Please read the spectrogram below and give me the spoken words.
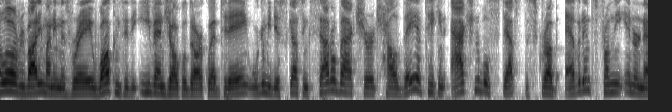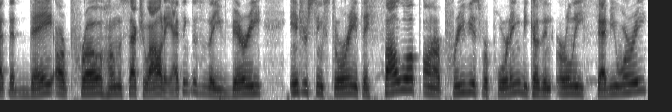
Hello, everybody. My name is Ray. Welcome to the Evangelical Dark Web. Today, we're going to be discussing Saddleback Church, how they have taken actionable steps to scrub evidence from the internet that they are pro homosexuality. I think this is a very interesting story. It's a follow up on our previous reporting because in early February,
